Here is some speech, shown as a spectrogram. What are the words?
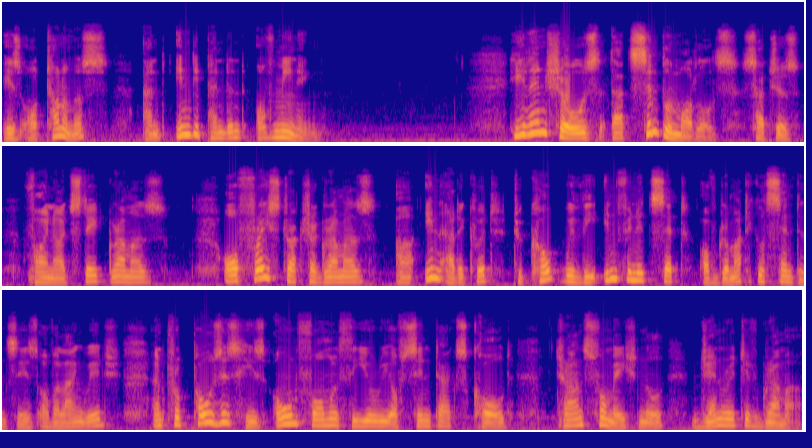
is autonomous and independent of meaning. He then shows that simple models, such as finite state grammars, or phrase structure grammars are inadequate to cope with the infinite set of grammatical sentences of a language and proposes his own formal theory of syntax called transformational generative grammar,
